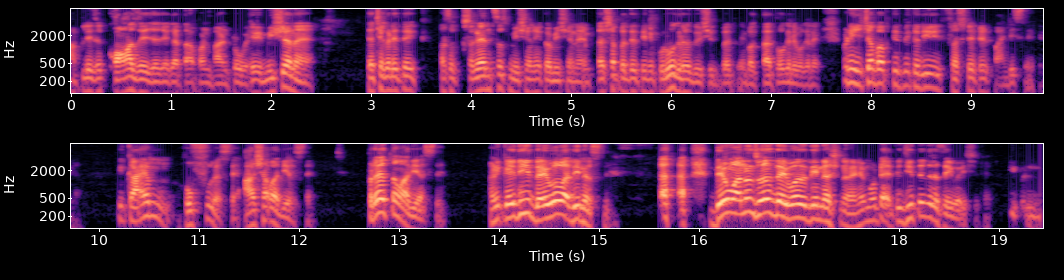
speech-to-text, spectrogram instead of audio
आपले जे कॉज आहे ज्याच्याकरता आपण भांडतो हे मिशन आहे. त्याच्याकडे ते असं सगळ्यांचंच मिशन हे कमिशन आहे. तशा पद्धतीने पूर्वग्रह दूषित बघतात वगैरे वगैरे. पण हिच्या बाबतीत मी कधी फ्रस्ट्रेटेड पाहिलीच नाही तिला. ती कायम होपफुल असते आशावादी असते प्रयत्नवादी असते आणि कधीही दैववादी नसते. देव मानून सुद्धा दैववादी नसणं हे मोठं आहे ते जितेंद्रच आहे वैशिष्ट्य ती पण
